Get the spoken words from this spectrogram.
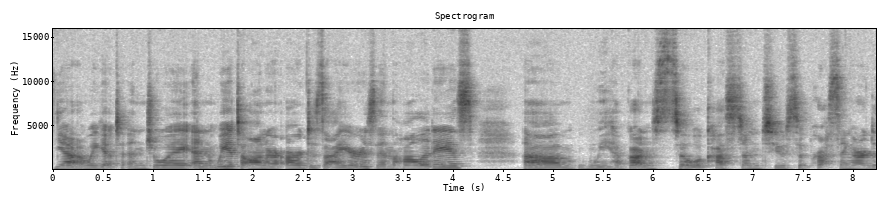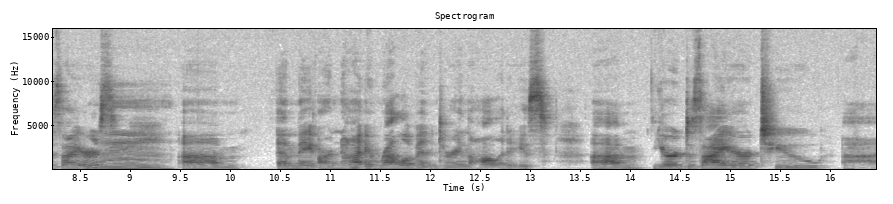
Yeah we get to enjoy and we get to honor our desires in the holidays. Um, we have gotten so accustomed to suppressing our desires mm. um, and they are not irrelevant during the holidays um, your desire to uh,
